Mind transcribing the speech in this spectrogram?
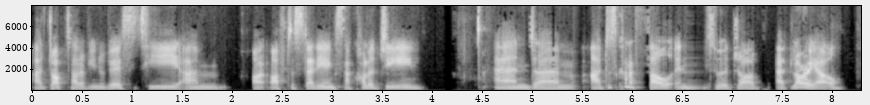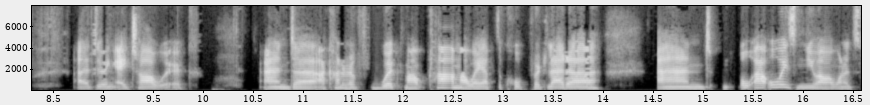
I dropped out of university um, after studying psychology, and um, I just kind of fell into a job at L'Oreal uh, doing HR work. And uh, I kind of worked my climbed my way up the corporate ladder, and I always knew I wanted to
